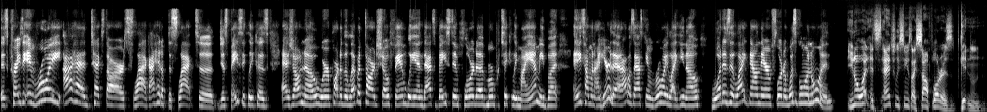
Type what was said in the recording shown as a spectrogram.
It's crazy. And Roy, I had text our Slack. I hit up the Slack to just basically because, as y'all know, we're part of the Le Batard Show family, and that's based in Florida, more particularly Miami. But anytime when I hear that, I was asking Roy, like, you know, what is it like down there in Florida? What's going on? You know what? It actually seems like South Florida is getting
